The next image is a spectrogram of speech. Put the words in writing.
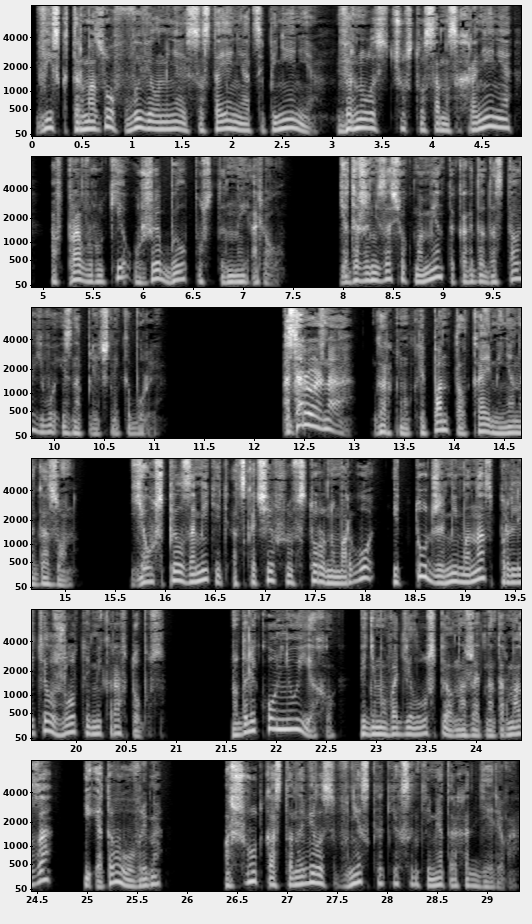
Виск тормозов вывел меня из состояния оцепенения, вернулось чувство самосохранения, а в правой руке уже был пустынный орел. Я даже не засек момента, когда достал его из наплечной кобуры. «Осторожно!» — гаркнул Клепан, толкая меня на газон. Я успел заметить отскочившую в сторону Марго, и тут же мимо нас пролетел желтый микроавтобус. Но далеко он не уехал. Видимо, водила успел нажать на тормоза, и это вовремя. Маршрутка остановилась в нескольких сантиметрах от дерева.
